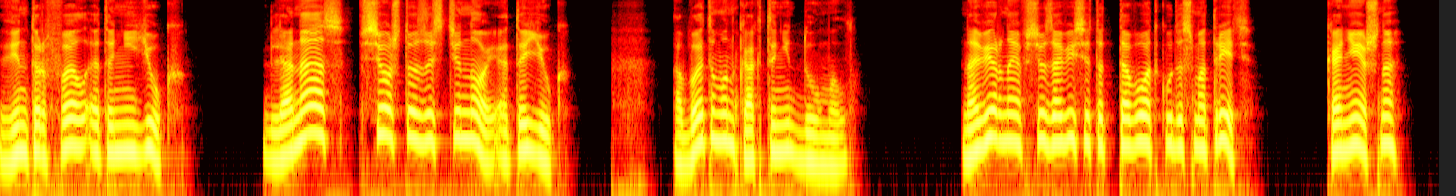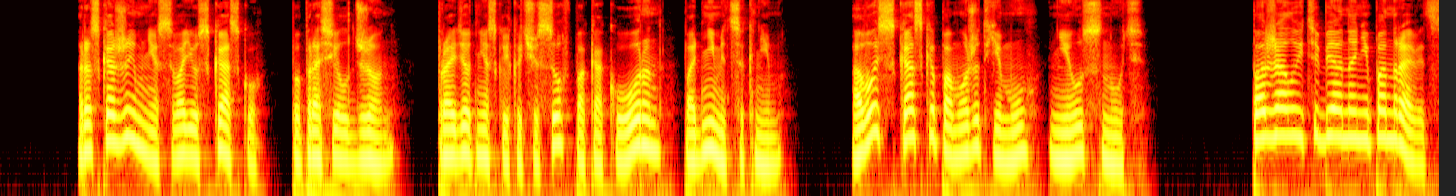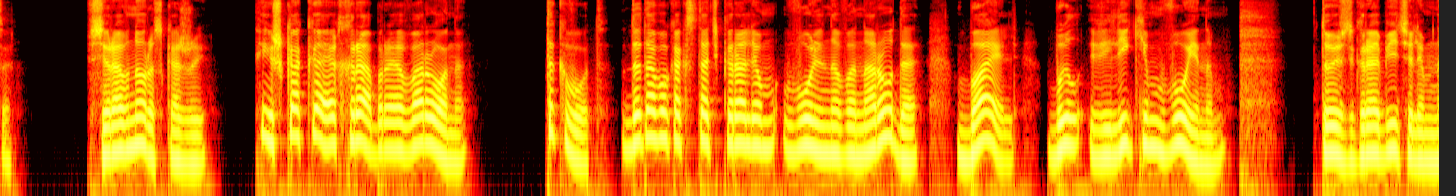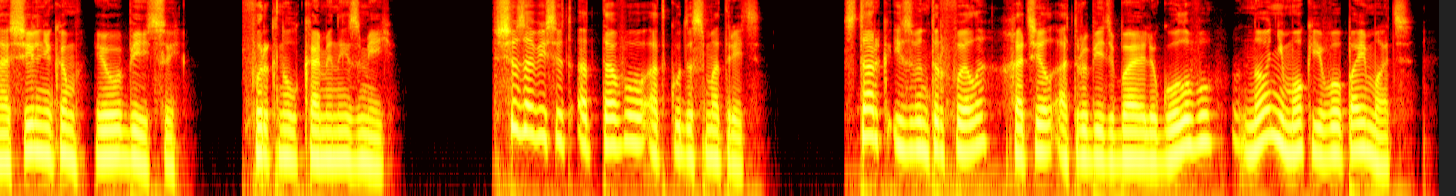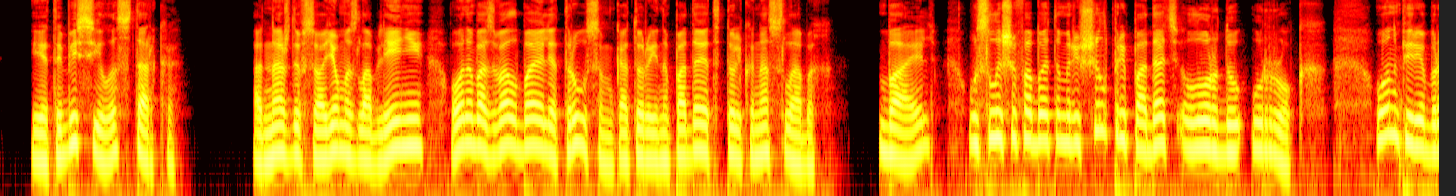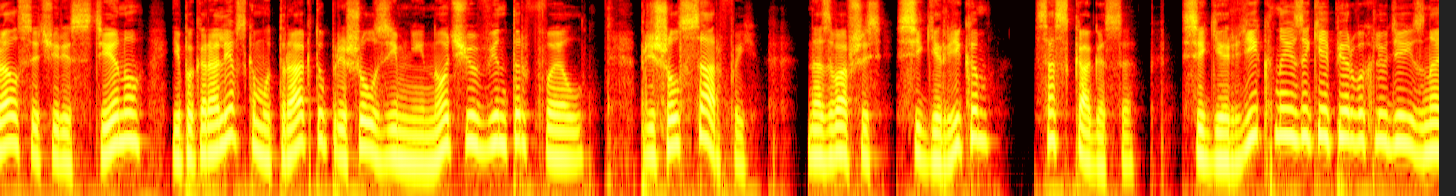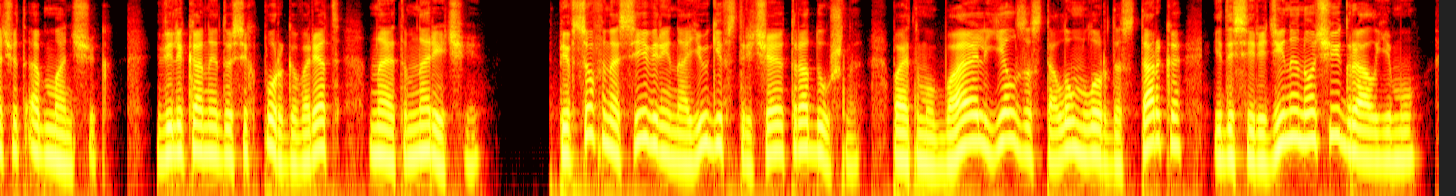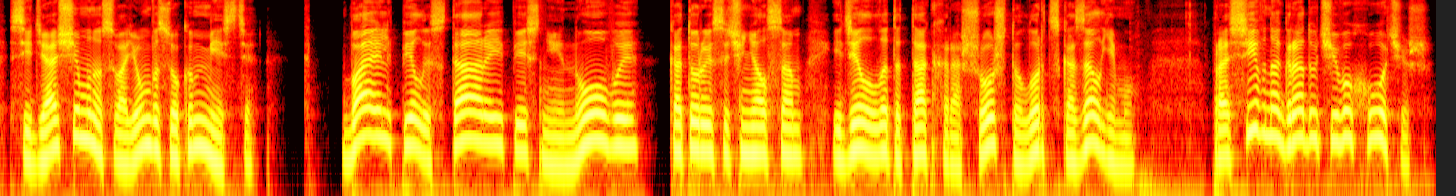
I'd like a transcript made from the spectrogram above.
Винтерфелл — это не юг. Для нас все, что за стеной, — это юг. Об этом он как-то не думал. Наверное, все зависит от того, откуда смотреть. Конечно. Расскажи мне свою сказку, — попросил Джон. Пройдет несколько часов, пока Куоррен поднимется к ним. А вось сказка поможет ему не уснуть. Пожалуй, тебе она не понравится. Все равно расскажи. Ишь, какая храбрая ворона! Так вот, до того, как стать королем вольного народа, Байль был великим воином. То есть грабителем, насильником и убийцей, фыркнул каменный змей. Все зависит от того, откуда смотреть. Старк из Винтерфелла хотел отрубить Байлю голову, но не мог его поймать. И это бесило Старка. Однажды в своем озлоблении он обозвал Байля трусом, который нападает только на слабых. Байль, услышав об этом, решил преподать лорду урок. Он перебрался через стену и по Королевскому тракту пришел зимней ночью в Винтерфелл пришел с арфой, назвавшись Сигериком Соскагаса. Сигерик на языке первых людей значит «обманщик». Великаны до сих пор говорят на этом наречии. Певцов и на севере, и на юге встречают радушно, поэтому Байль ел за столом лорда Старка и до середины ночи играл ему, сидящему на своем высоком месте. Байль пел и старые песни, и новые, которые сочинял сам, и делал это так хорошо, что лорд сказал ему, «Проси в награду чего хочешь».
